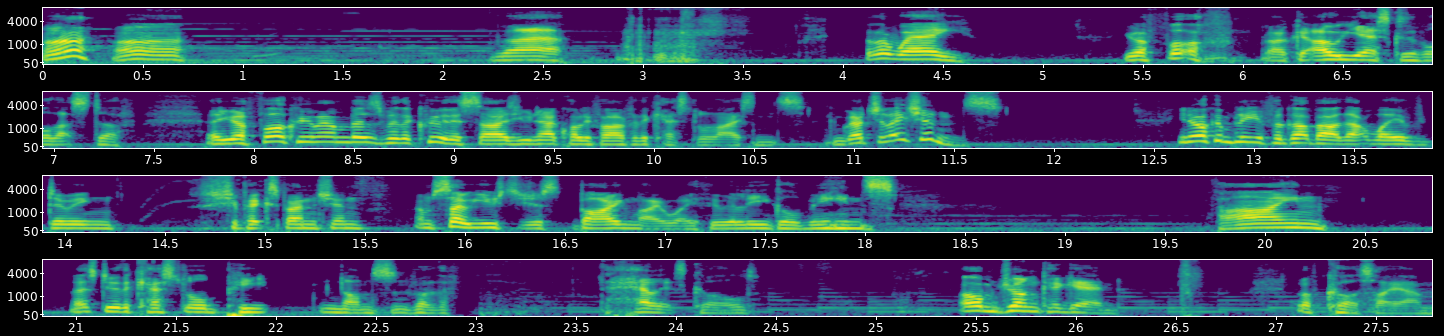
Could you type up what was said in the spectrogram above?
Huh? Huh? There. Other way. You are four. Okay. Oh yes, because of all that stuff. Uh, you have four crew members with a crew this size. You now qualify for the Kestrel license. Congratulations. You know, I completely forgot about that way of doing ship expansion. I'm so used to just buying my way through illegal means. Fine. Let's do the Kestrel Pete nonsense, whatever the, the hell it's called. Oh, I'm drunk again. of course I am.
